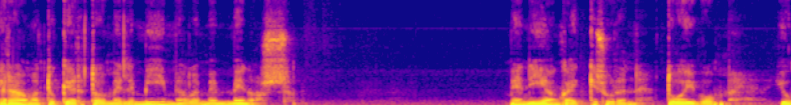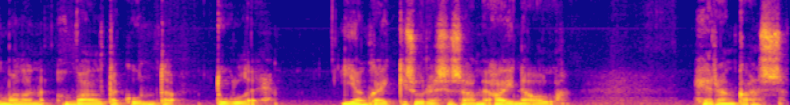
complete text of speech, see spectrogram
Ja Raamattu kertoo meille, mihin me olemme menossa. Meidän iankaikkisuuden toivomme, Jumalan valtakunta tulee. Iankaikkisuudessa saamme aina olla Herran kanssa.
